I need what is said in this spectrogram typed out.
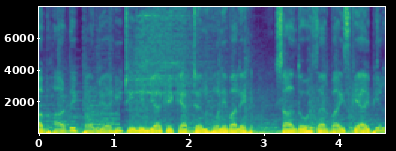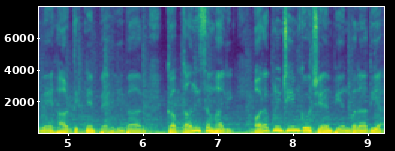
अब हार्दिक पांड्या ही टीम इंडिया के कैप्टन होने वाले हैं। साल 2022 के आईपीएल में हार्दिक ने पहली बार कप्तानी संभाली और अपनी टीम को चैंपियन बना दिया।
